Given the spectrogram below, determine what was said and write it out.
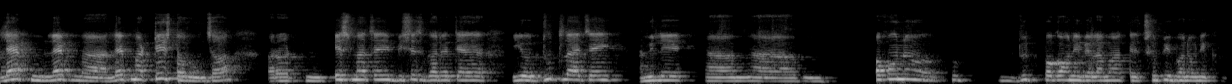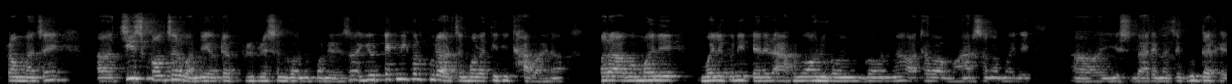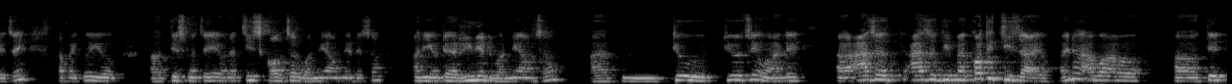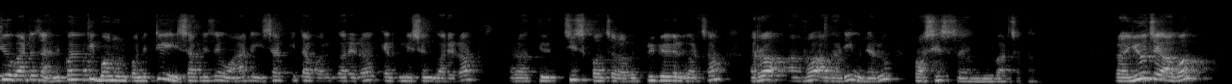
ल्याब ल्याब ल्याबमा टेस्टहरू हुन्छ र त्यसमा चाहिँ विशेष गरेर त्यहाँ यो दुधलाई चाहिँ हामीले पकाउन दुध पकाउने बेलामा त्यो छुर्पी बनाउने क्रममा चाहिँ चिज कल्चर भन्ने एउटा प्रिपरेसन गर्नुपर्ने रहेछ। यो टेक्निकल कुराहरू चाहिँ मलाई त्यति थाहा भएन। तर अब मैले मैले पनि त्यहाँनिर आफ्नो अनुगमनमा अथवा उहाँहरूसँग मैले यस बारेमा चाहिँ बुझ्दाखेरि चाहिँ तपाईँको यो त्यसमा चाहिँ एउटा चिज कल्चर भन्ने आउने रहेछ अनि एउटा रिनेट भन्ने आउँछ। त्यो त्यो चाहिँ उहाँले आज आज दिनमा कति चिज आयो होइन? अब अब त्यो त्योबाट चाहिँ हामी कति बनाउनु पर्ने त्यो हिसाबले चाहिँ उहाँले हिसाब किताबहरू गरेर क्यालकुलेसन गरेर र त्यो चिज कल्चरहरू प्रिपेयर गर्छ र र अगाडि उनीहरू प्रोसेस गर्छ। र यो चाहिँ अब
